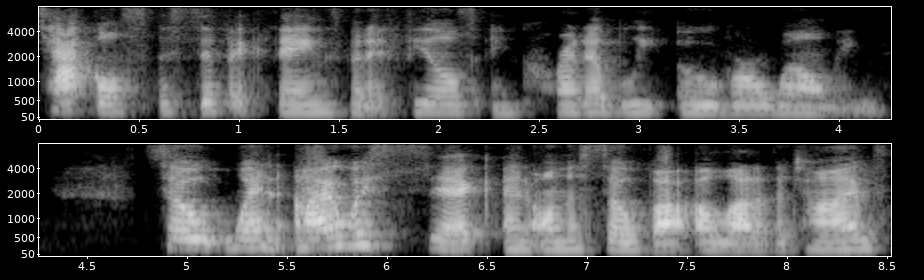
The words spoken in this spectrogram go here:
tackle specific things, but it feels incredibly overwhelming. So when I was sick and on the sofa a lot of the times,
